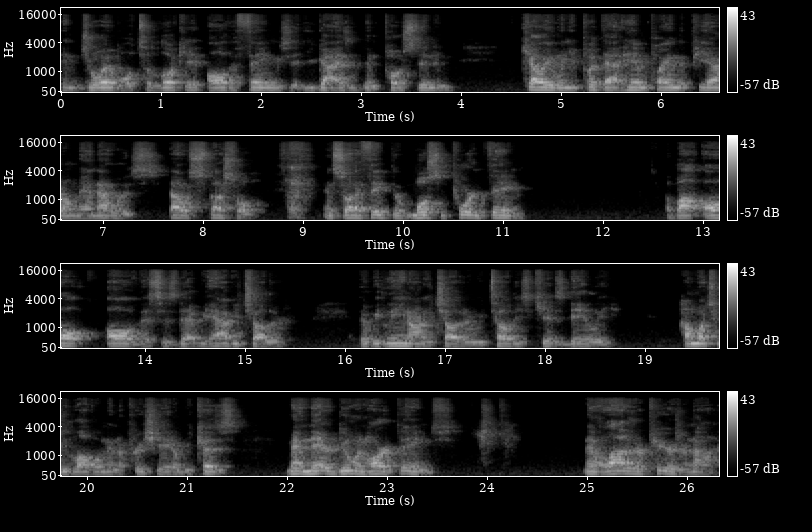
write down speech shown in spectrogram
enjoyable to look at all the things that you guys have been posting and Kelly, when you put that him playing the piano, man, that was that was special. And so I think the most important thing about all all of this is that we have each other, that we lean on each other, and we tell these kids daily how much we love them and appreciate them because, man, they're doing hard things. And a lot of their peers are not.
